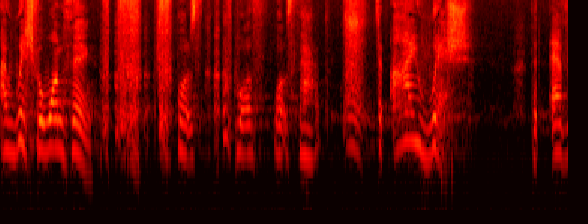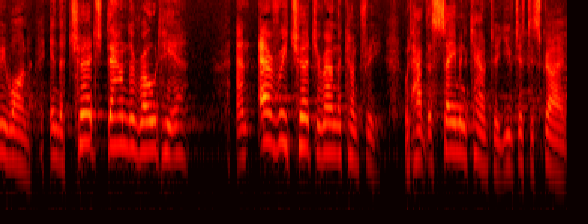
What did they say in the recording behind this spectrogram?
I wish for one thing. what's, what's, what's that? I said, I wish that everyone in the church down the road here and every church around the country would have the same encounter you've just described.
